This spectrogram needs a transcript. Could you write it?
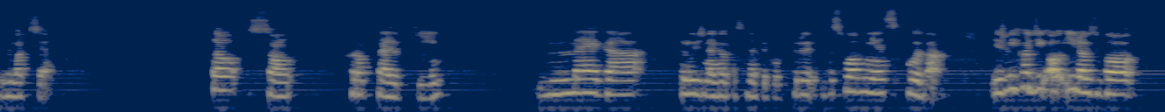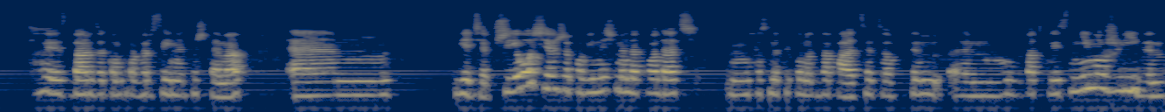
Zobaczcie, to są kropelki mega luźnego kosmetyku, który dosłownie spływa. Jeżeli chodzi o ilość, bo to jest bardzo kontrowersyjny też temat, em, wiecie, przyjęło się, że powinnyśmy nakładać kosmetyku na dwa palce, co w tym wypadku jest niemożliwym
